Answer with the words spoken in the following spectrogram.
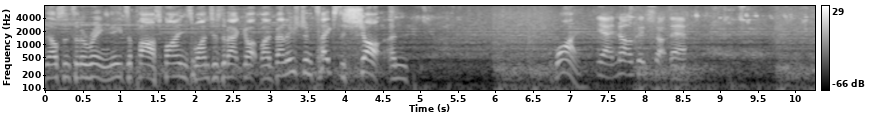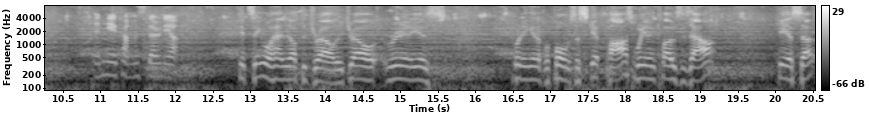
Nelson to the ring, needs a pass, finds one, just about got by. Van Oostrum takes the shot, and why? Yeah, not a good shot there. And here comes Estonia. Kitsing will hand it off to Drell. Drell really is putting in a performance. A skip pass, Whelan closes out. Kieser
